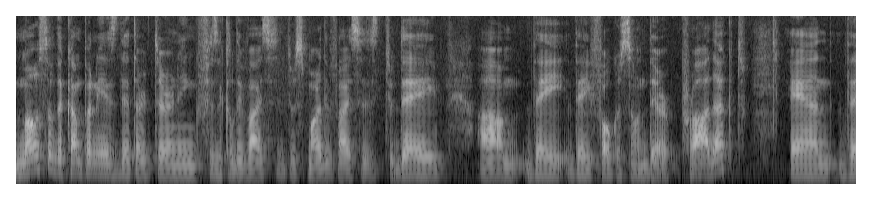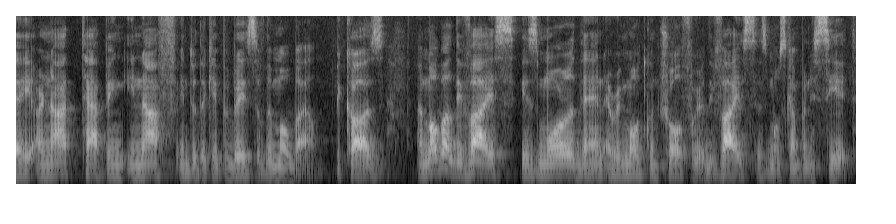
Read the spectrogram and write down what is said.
most of the companies that are turning physical devices into smart devices today, um, they, they focus on their product and they are not tapping enough into the capabilities of the mobile because a mobile device is more than a remote control for your device, as most companies see it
